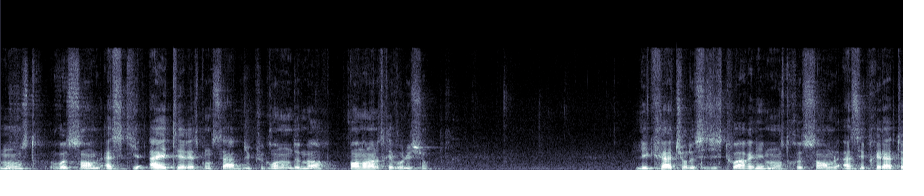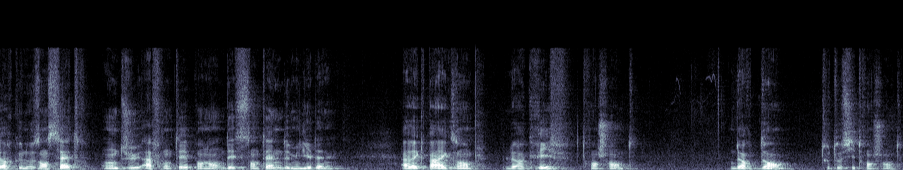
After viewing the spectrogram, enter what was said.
monstre ressemble à ce qui a été responsable du plus grand nombre de morts pendant notre évolution. Les créatures de ces histoires et les monstres ressemblent à ces prédateurs que nos ancêtres ont dû affronter pendant des centaines de milliers d'années, avec par exemple leurs griffes tranchantes, leurs dents tout aussi tranchantes,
